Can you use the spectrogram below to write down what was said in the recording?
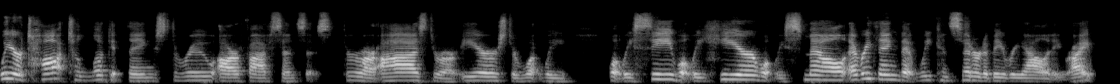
we are taught to look at things through our five senses, through our eyes, through our ears, through what we what we see, what we hear, what we smell, everything that we consider to be reality, right?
